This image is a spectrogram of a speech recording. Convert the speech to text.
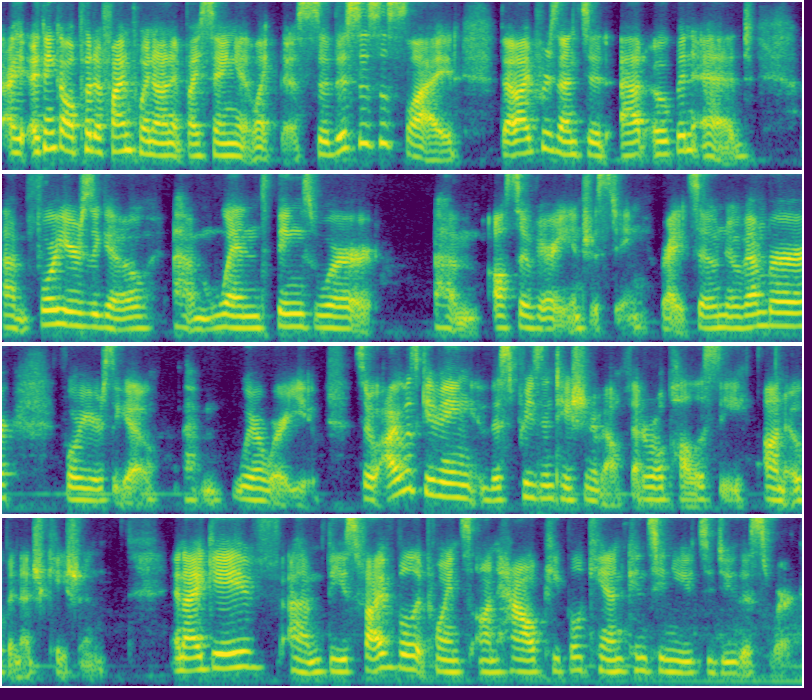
I, I, think I'll put a fine point on it by saying it like this. So this is a slide that I presented at Open Ed um, four years ago um, when things were um, also very interesting, right? So November, four years ago, um, where were you? So I was giving this presentation about federal policy on open education. And I gave um, these five bullet points on how people can continue to do this work.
